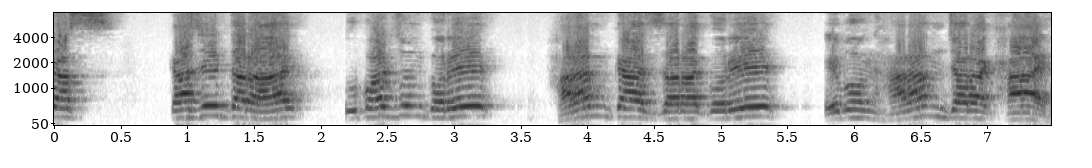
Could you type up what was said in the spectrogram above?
কাজ, কাজের দ্বারায় উপার্জন করে, হারাম কাজ যারা করে এবং হারাম যারা খায়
